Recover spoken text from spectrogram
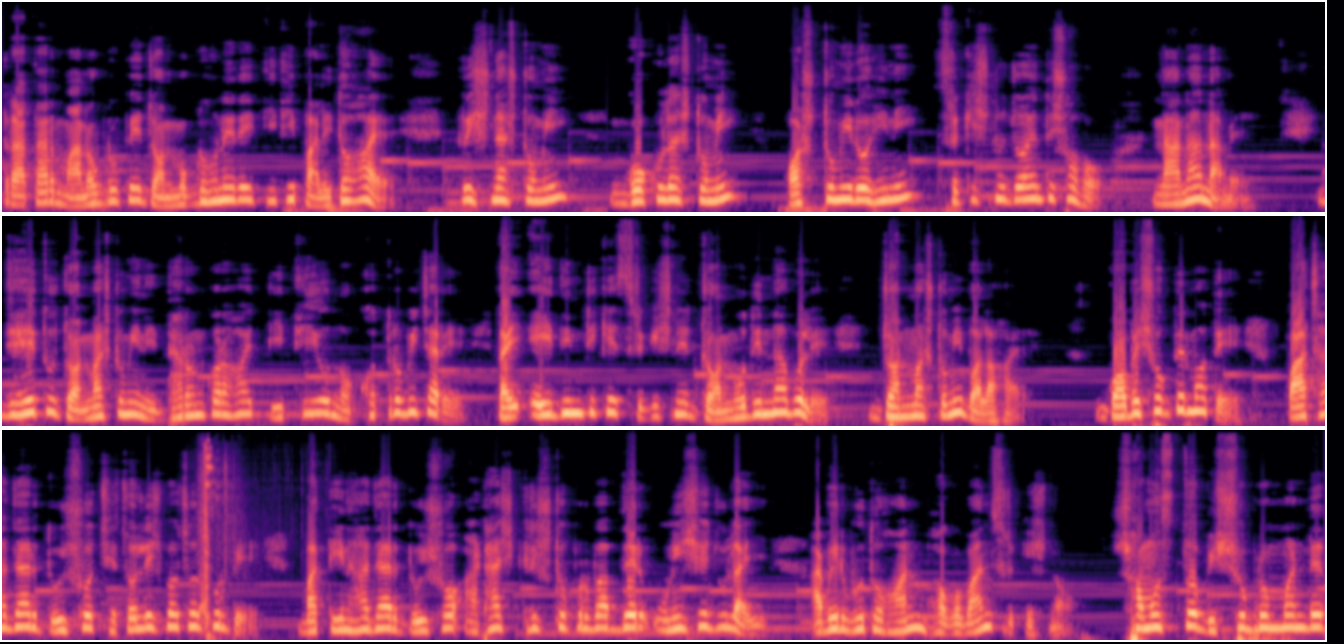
ত্রাতার মানবরূপে জন্মগ্রহণের এই তিথি পালিত হয় কৃষ্ণাষ্টমী, গোকুলাষ্টমী, অষ্টমী রোহিণী, শ্রীকৃষ্ণ জয়ন্তী সহ নানা নামে। যেহেতু জন্মাষ্টমী নির্ধারণ করা হয় তিথি ও নক্ষত্র বিচারে, তাই এই দিনটিকে শ্রীকৃষ্ণের জন্মদিন না বলে জন্মাষ্টমী বলা হয়। গবেষকদের মতে, পাঁচ হাজার দুইশো ছেচল্লিশ বছর পূর্বে বা তিন হাজার দুইশো আঠাশ খ্রিস্টপূর্বাব্দের উনিশে জুলাই আবির্ভূত হন ভগবান শ্রীকৃষ্ণ। সমস্ত বিশ্বব্রহ্মাণ্ডের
